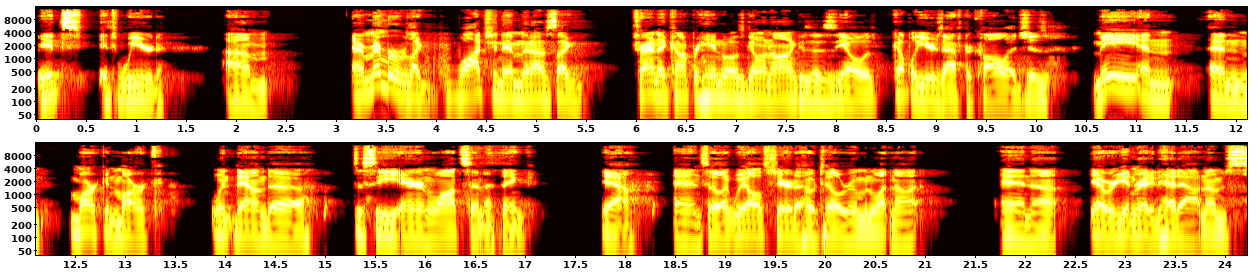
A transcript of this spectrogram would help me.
it's it's weird. Um I remember like watching him and I was like trying to comprehend what was going on because it was you know it was a couple years after college is me and and Mark and Mark went down to to see Aaron Watson I think. Yeah. And so like we all shared a hotel room and whatnot. And uh yeah we are getting ready to head out and I'm just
